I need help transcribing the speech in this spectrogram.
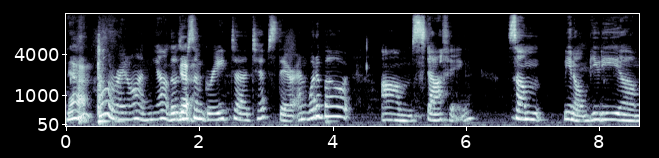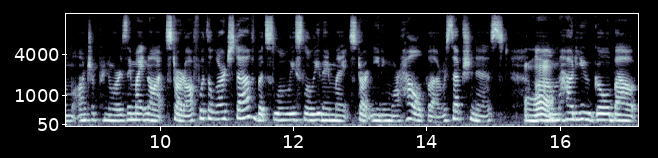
Yeah. Oh, right on. Yeah, those Yeah. are some great uh, tips there. And what about um, staffing? Some, you know, beauty um, entrepreneurs, they might not start off with a large staff, but slowly, slowly they might start needing more help. A receptionist. Mm-hmm. Um, how do you go about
